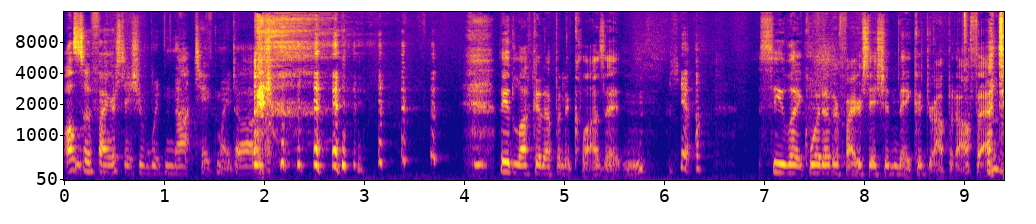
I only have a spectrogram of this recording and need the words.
Also, fire station would not take my dog. they'd lock it up in a closet and yeah, see like what other fire station they could drop it off at.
